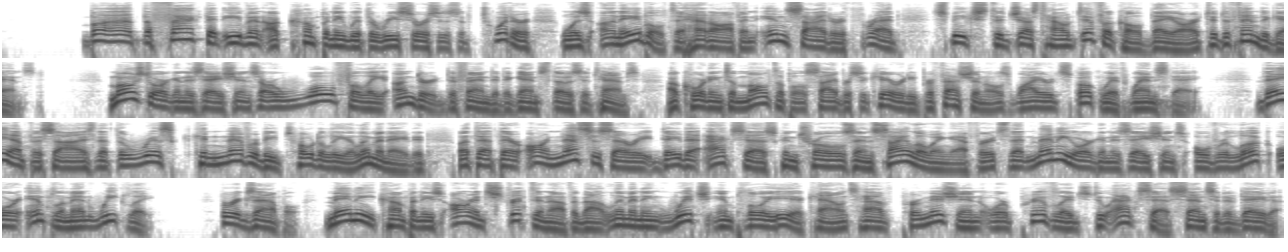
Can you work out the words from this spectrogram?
But the fact that even a company with the resources of Twitter was unable to head off an insider threat speaks to just how difficult they are to defend against. Most organizations are woefully under-defended against those attempts, according to multiple cybersecurity professionals Wired spoke with Wednesday. They emphasize that the risk can never be totally eliminated, but that there are necessary data access controls and siloing efforts that many organizations overlook or implement weakly. For example, many companies aren't strict enough about limiting which employee accounts have permission or privilege to access sensitive data.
